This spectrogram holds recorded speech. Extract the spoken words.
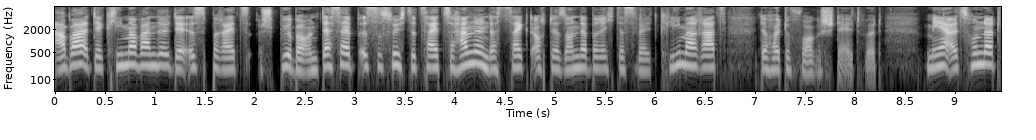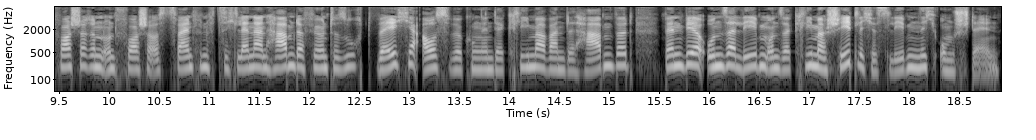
Aber der Klimawandel, der ist bereits spürbar und deshalb ist es höchste Zeit zu handeln. Das zeigt auch der Sonderbericht des Weltklimarats, der heute vorgestellt wird. Mehr als 100 Forscherinnen und Forscher aus 52 Ländern haben dafür untersucht, welche Auswirkungen der Klimawandel haben wird, wenn wir unser Leben, unser klimaschädliches Leben nicht umstellen.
